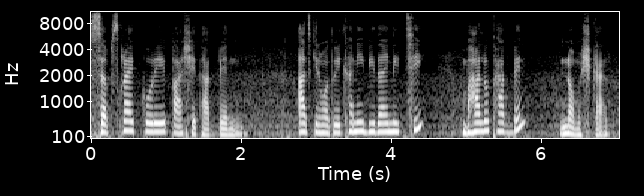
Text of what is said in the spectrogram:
সাবস্ক্রাইব করে পাশে থাকবেন। আজকের মতো এখানেই বিদায় নিচ্ছি। ভালো থাকবেন। নমস্কার।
